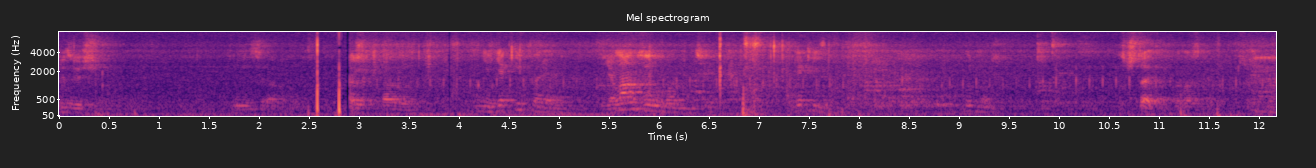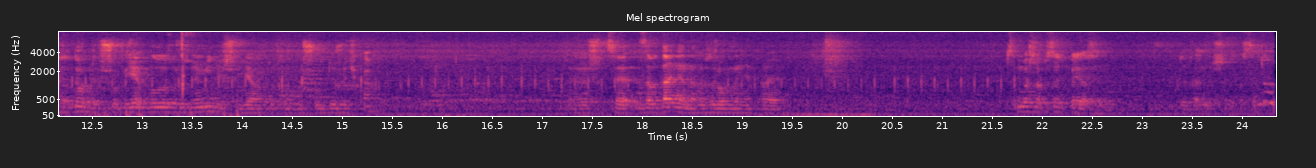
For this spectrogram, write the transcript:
Прізвище. Ставили. Ні, який перелік? План зонування який? Будь ласка. Зачитайте, будь ласка. Добре, щоб я було зрозуміліше, я тут напишу в дужечках, е, що це завдання на розроблення проєкту. Це можна писати пояснення. Детальніше написати.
